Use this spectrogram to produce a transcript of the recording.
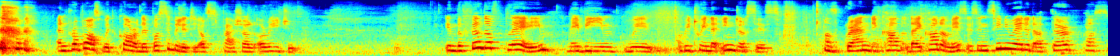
and propose with Cora the possibility of spatial origin in the field of play, maybe we, between the indices of grand dichotomies is insinuated a third pos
